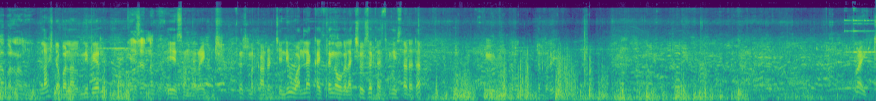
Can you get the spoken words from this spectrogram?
డబల్ నాలుగు. లాస్ట్ డబల్ నాలుగు. నీ పేరు? ఏ అన్న రైట్. ఫ్రెండ్స్ మరి కాంటాక్ట్ చేయండి. వన్ ల్యాక్ ఖచ్చితంగా ఒక లక్ష వస్తే ఖచ్చితంగా ఇస్తాడట. మరి రైట్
